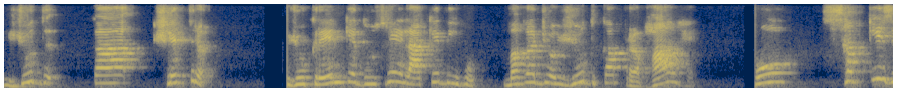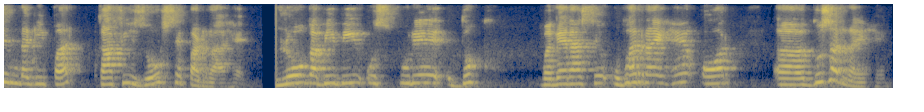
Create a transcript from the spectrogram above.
युद्ध का क्षेत्र यूक्रेन के दूसरे इलाके भी हो, मगर जो युद्ध का प्रभाव है, वो सबकी ज़िंदगी पर काफ़ी ज़ोर से पड़ रहा है। लोग अभी भी उस पूरे दुख वगैरह से उभर रहे हैं और गुजर रहे हैं।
